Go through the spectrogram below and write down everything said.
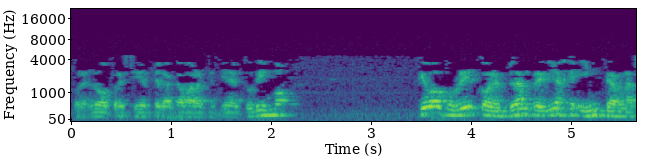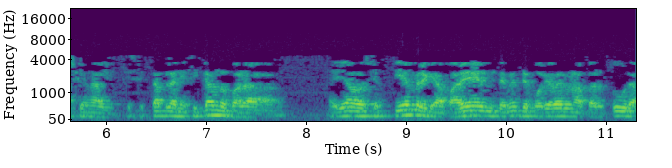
con el nuevo presidente de la Cámara Argentina de Turismo, ¿Qué va a ocurrir con el plan previaje internacional que se está planificando para mediados de septiembre, que aparentemente podría haber una apertura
